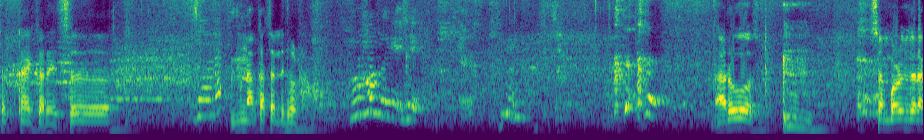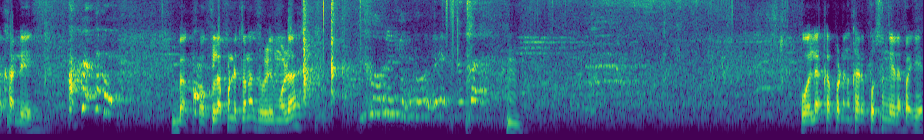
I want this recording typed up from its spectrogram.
तर काय करायचं? नाका चालले धूळ हो, अरो सांभाळून जरा खाली. बघ खोकला पण येतो ना धुळीमुळं? ओल्या कपड्यानं खरं पुसून गेला पाहिजे.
